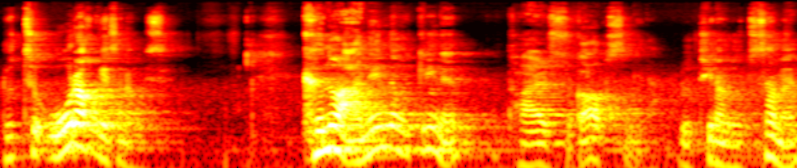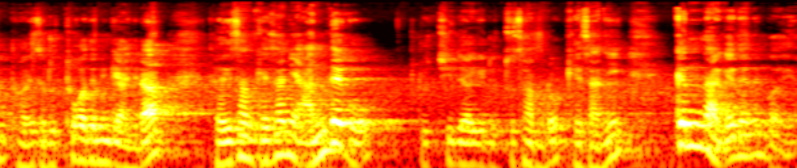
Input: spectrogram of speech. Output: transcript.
루트 5라고 계산하고 있어요. 근호 안에 있는 것끼리는 더할 수가 없습니다. 루트 2랑 루트 3은 더해서 루트 5가 되는 게 아니라 더 이상 계산이 안 되고 루트 2 더하기 루트 3으로 계산이 끝나게 되는 거예요.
